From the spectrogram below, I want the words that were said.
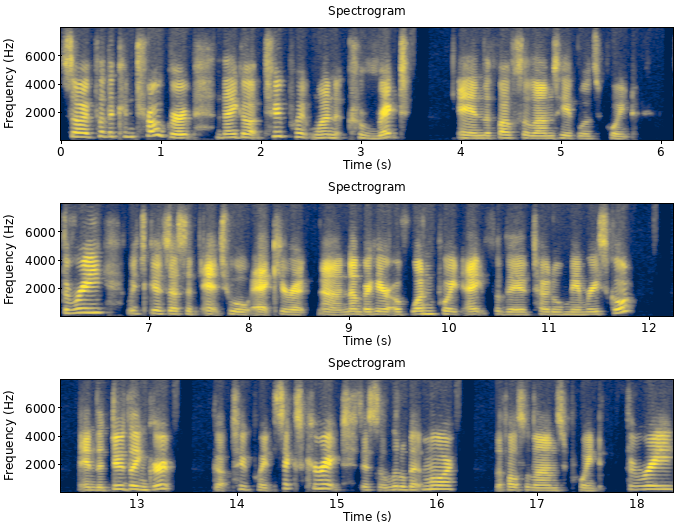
So for the control group, they got 2.1 correct, and the false alarms here was 0 three, which gives us an actual accurate uh, number here of 1.8 for their total memory score. And the doodling group got 2.6 correct, just a little bit more. The false alarms 0.3,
